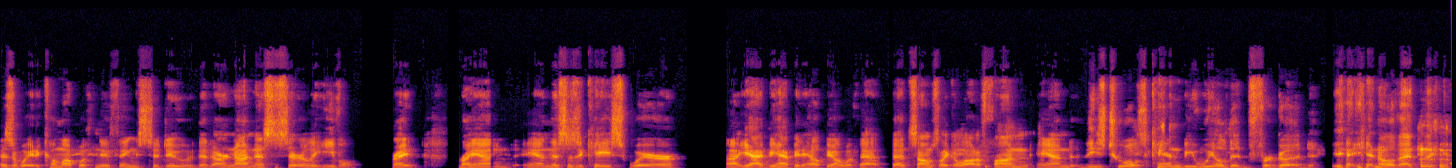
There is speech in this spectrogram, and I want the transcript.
as a way to come up with new things to do that are not necessarily evil, right? Right. And and this is a case where, uh, yeah, I'd be happy to help you out with that. That sounds like a lot of fun, and these tools can be wielded for good. you know that, that kind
